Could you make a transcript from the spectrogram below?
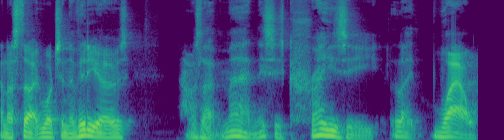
and I started watching the videos, I was like, man, this is crazy. Like, wow.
